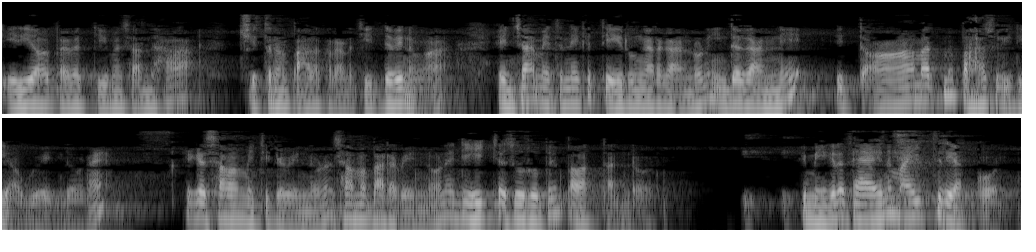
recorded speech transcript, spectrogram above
ඉරියව් පැවැත්වීම සඳහා චිතන පහල කරන්න සිද්ධ වෙනවා. එනිසා මෙතන එක තේරුම් අරගන්න ඕනේ ඉඳගන්නේ ඉතාමත්ම පහසු ඉරියව්ව වෙන්න ඕනේ. ඒක සමමිතික වෙන්න ඕනේ, සමබර වෙන්න ඕනේ, දිහිච්ච ස්වරූපයෙන් පවත්වන්න ඕනේ. මේකට සෑහෙන මෛත්‍රියක් ඕනේ.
